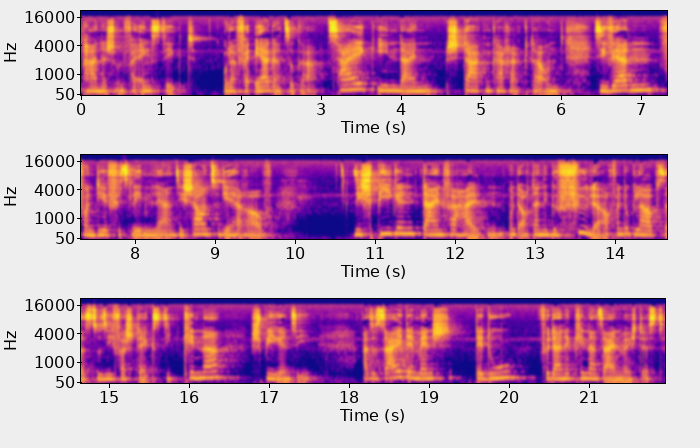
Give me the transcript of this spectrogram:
panisch und verängstigt oder verärgert sogar. Zeig ihnen deinen starken Charakter und sie werden von dir fürs Leben lernen. Sie schauen zu dir herauf Sie spiegeln dein Verhalten und auch deine Gefühle, auch wenn du glaubst, dass du sie versteckst. Die Kinder spiegeln sie. Also sei der Mensch, der du für deine Kinder sein möchtest.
